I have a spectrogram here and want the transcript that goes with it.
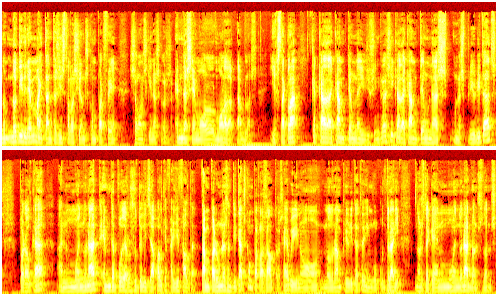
no, no tindrem mai tantes instal·lacions com per fer segons quines coses. Hem de ser molt, molt adaptables. I està clar que cada camp té una idiosincràsia, cada camp té unes, unes prioritats, però que en un moment donat hem de poder-los utilitzar pel que faci falta, tant per unes entitats com per les altres, eh? vull dir, no, no donant prioritat a ningú, al contrari, doncs de que en un moment donat, doncs, doncs,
